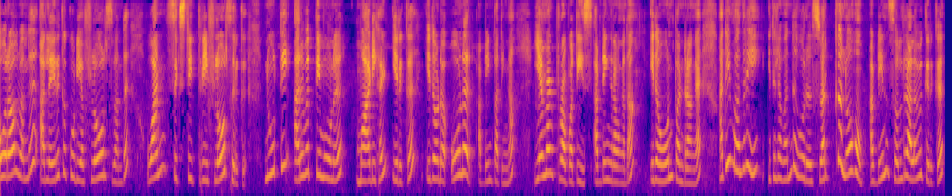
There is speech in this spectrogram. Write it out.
ஓவரால் வந்து அதில் இருக்கக்கூடிய ஃப்ளோர்ஸ் வந்து ஒன் சிக்ஸ்டி த்ரீ ஃப்ளோர்ஸ் இருக்குது நூற்றி அறுபத்தி மூணு மாடிகள் இருக்குது இதோட ஓனர் அப்படின்னு பார்த்தீங்கன்னா எமர் ப்ராப்பர்ட்டிஸ் அப்படிங்கிறவங்க தான் இதை ஓன் பண்ணுறாங்க அதே மாதிரி இதில் வந்து ஒரு ஸ்வர்க்க லோகம் அப்படின்னு சொல்கிற அளவுக்கு இருக்குது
